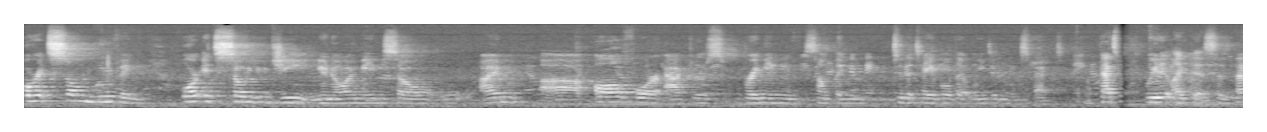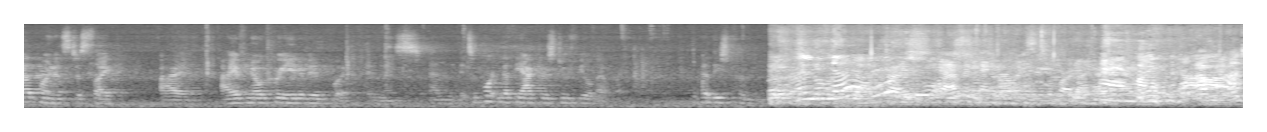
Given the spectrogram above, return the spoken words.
or it's so moving, or it's so Eugene, you know what I mean? So I'm uh, all for actors bringing something to the table that we didn't expect. That's read it like this. At that point, it's just like I I have no creative input in this, and it's important that the actors do feel that way, at least for me. Yeah, I've been hanging around this part. Oh my god. I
